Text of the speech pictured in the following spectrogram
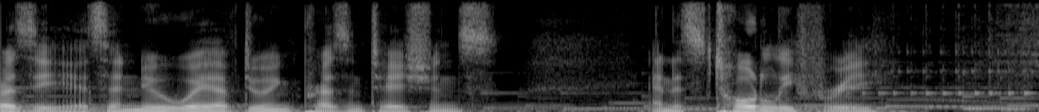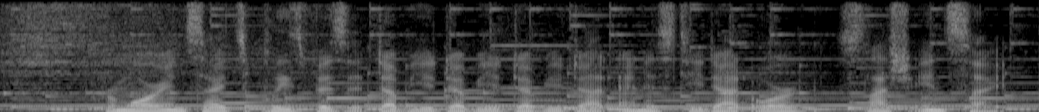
Prezi. It's a new way of doing presentations, and it's totally free. For more insights, please visit www.nst.org/insight.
